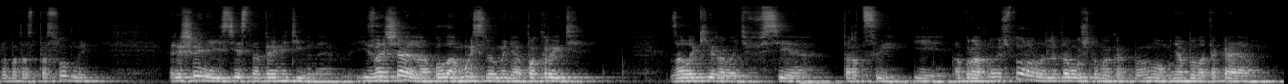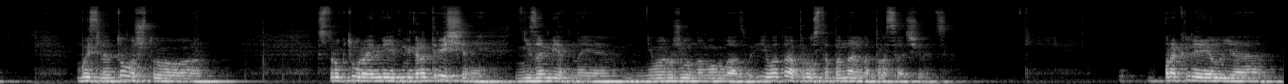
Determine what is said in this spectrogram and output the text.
работоспособный. Решение, естественно, примитивное. Изначально была мысль у меня покрыть, залокировать все торцы и обратную сторону для того, чтобы как бы, ну, у меня была такая мысль о том, что структура имеет микротрещины, незаметные невооруженному глазу, и вода просто банально просачивается. Проклеил я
